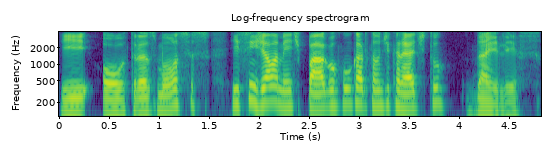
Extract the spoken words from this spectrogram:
e outras moças, e singelamente pago com o cartão de crédito da Elis.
